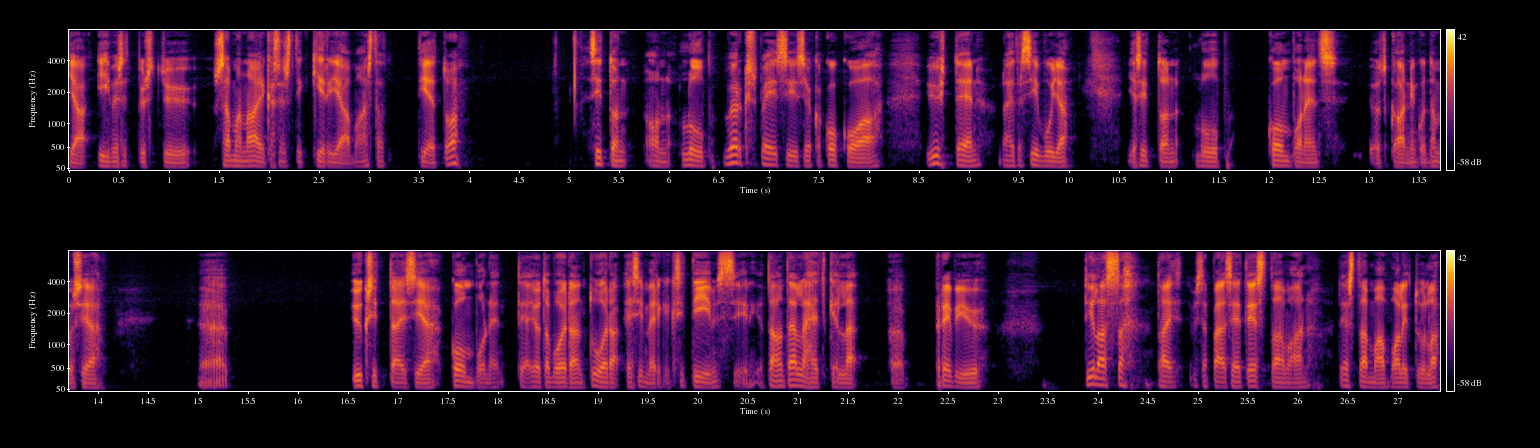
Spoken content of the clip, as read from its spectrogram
ja ihmiset pystyy samanaikaisesti kirjaamaan sitä tietoa. Sitten on, on Loop Workspaces, joka kokoaa yhteen näitä sivuja, ja sitten on Loop Components, jotka on niin kuin tämmöisiä ö, yksittäisiä komponentteja, joita voidaan tuoda esimerkiksi Teamsiin. Ja tämä on tällä hetkellä preview-tilassa, tai missä pääsee testaamaan, testaamaan valituilla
